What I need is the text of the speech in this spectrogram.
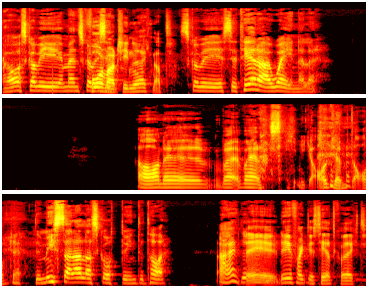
Ja, ska vi, men ska vi, Forwards inräknat. ska vi citera Wayne eller? Ja, det, vad, vad är det han säger? Jag har glömt av det. Du missar alla skott du inte tar. Nej, det är, det är faktiskt helt korrekt.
